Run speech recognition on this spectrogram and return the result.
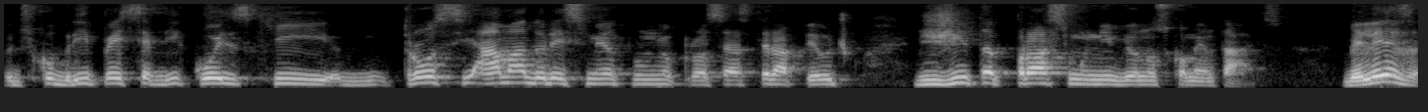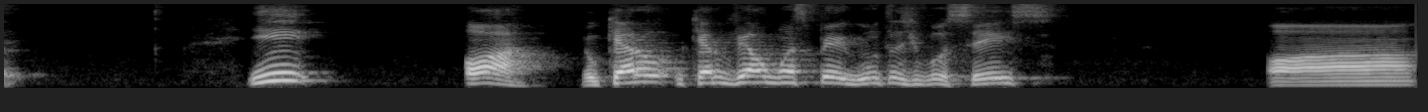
eu descobri, percebi coisas que trouxe amadurecimento no meu processo terapêutico, digita próximo nível nos comentários. Beleza? E, ó, eu quero, quero ver algumas perguntas de vocês. Ó,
